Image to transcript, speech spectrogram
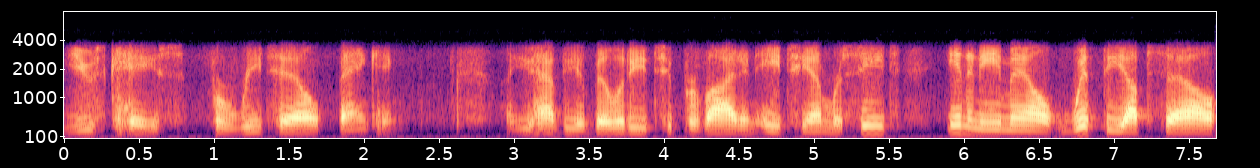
use case for retail banking. You have the ability to provide an ATM receipt in an email with the upsell,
